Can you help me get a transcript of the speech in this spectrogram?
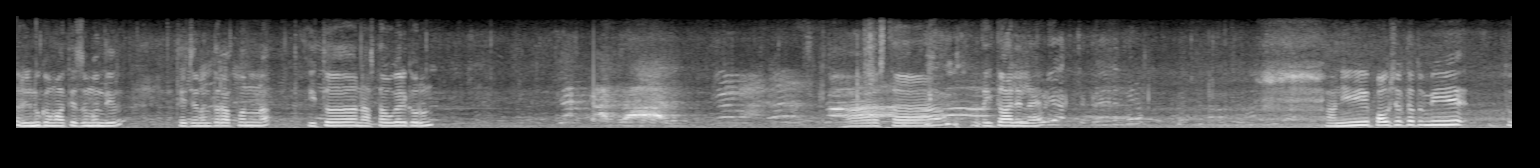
रेणुका मातेचं मंदिर. त्याच्यानंतर आपण इथं नाश्ता वगैरे करून हा रस्ता आता इथं आलेला आहे. आणि पाहू शकता तुम्ही तु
